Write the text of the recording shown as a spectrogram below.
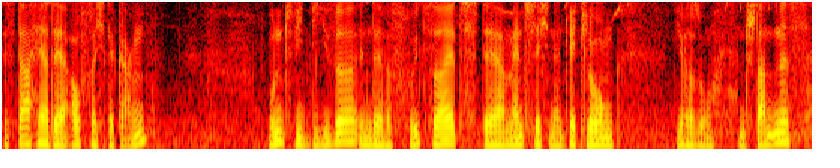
ist daher der aufrechte Gang und wie dieser in der Frühzeit der menschlichen Entwicklung ja so entstanden ist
